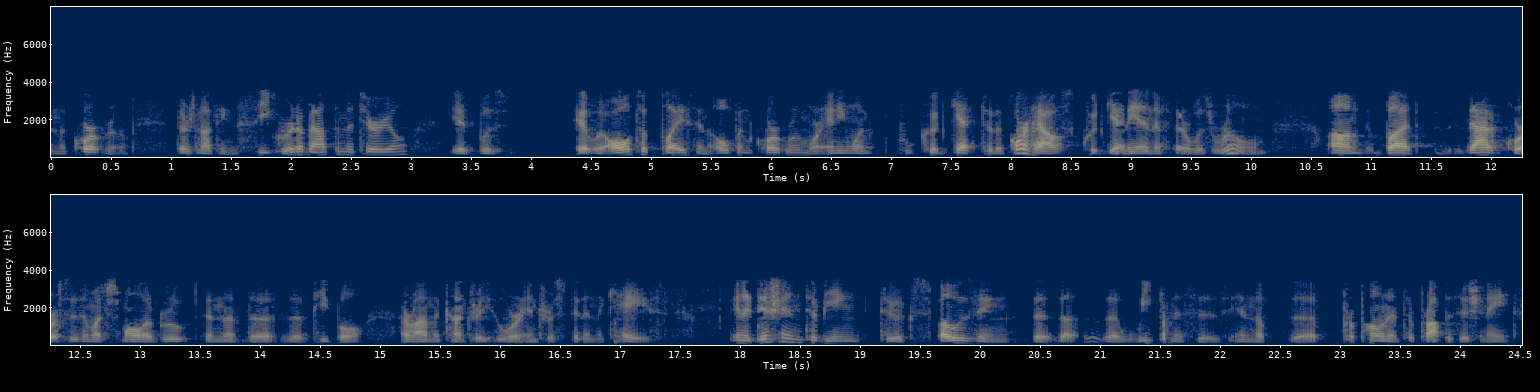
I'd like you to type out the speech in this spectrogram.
in the courtroom. There's nothing secret about the material. It was it all took place in open courtroom where anyone who could get to the courthouse could get in if there was room. Um, but that, of course, is a much smaller group than the, the, the people around the country who were interested in the case in addition to being to exposing the, the, the weaknesses in the, the proponents of Proposition 8's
